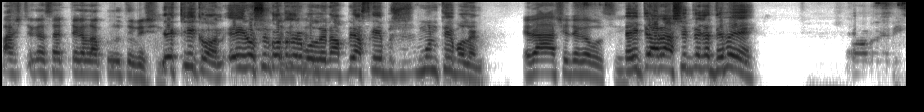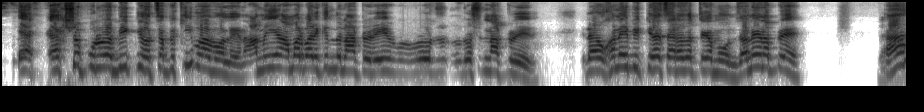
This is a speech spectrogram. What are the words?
পাঁচ টাকা ষাট টাকা লাভ করলে তো বেশি। কি কন? এই রসুন কত করে বললেন? আপনি আজকে মন থেকে বলেন। আশি টাকা বলছি। এইটা আর আশি টাকা দেবে? এক- একশো পনেরো বিক্রি হচ্ছে আপনি কীভাবে বলেন? আমি আমার বাড়ি কিন্তু নাটোর এই রসুন নাটোরের। এটা ওখানেই বিক্রি হয় চার হাজার টাকা মন জানেন আপনি? হ্যাঁ?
